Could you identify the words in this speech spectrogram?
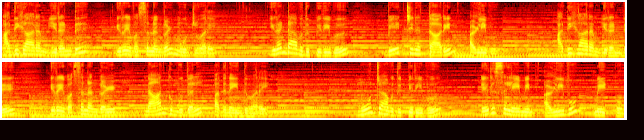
அதிகாரம் இரண்டு இறைவசனங்கள் மூன்று வரை. இரண்டாவது பிரிவு வேற்றினத்தாரின் அழிவு. அதிகாரம் இரண்டு இறைவசனங்கள் நான்கு முதல் பதினைந்து வரை. மூன்றாவது பிரிவு எருசலேமின் அழிவும் மீட்பும்.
